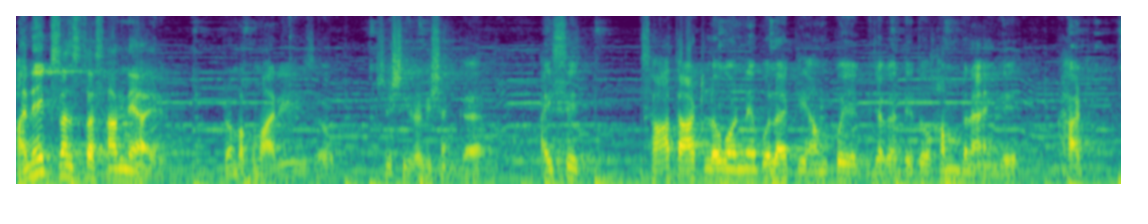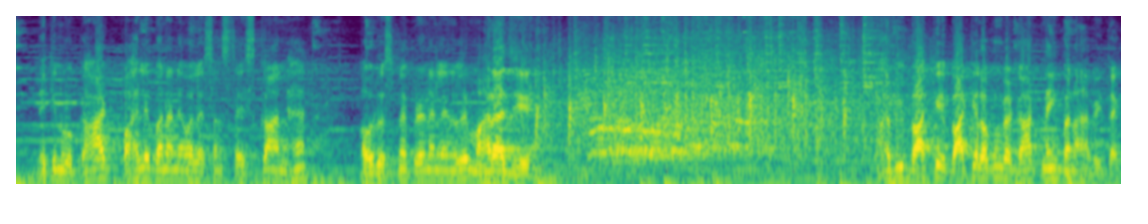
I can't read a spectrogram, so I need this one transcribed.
अनेक संस्था सामने आए। ब्रह्म कुमारी और श्री श्री रविशंकर। ऐसे सात आठ लोगों ने बोला कि हमको एक जगह दे दो, हम बनाएँगे घाट। लेकिन वो घाट पहले बनाने वाले संस्था इस्कान है और उसमें प्रेरणा लेने वाले महाराज जी हैं। अभी बाकी बाकी लोगों का घाट नहीं बना अभी तक।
